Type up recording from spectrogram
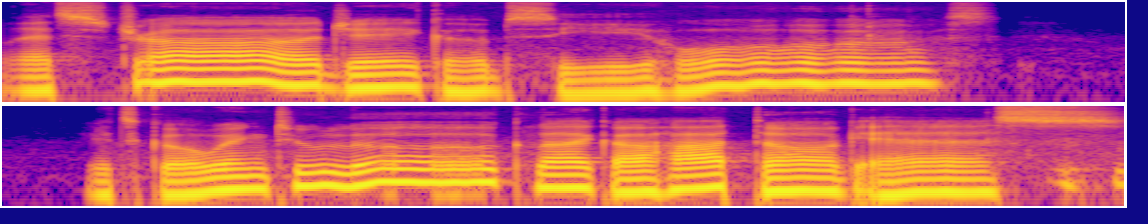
Let's draw a Jacob Seahorse. It's going to look like a hot dog S.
